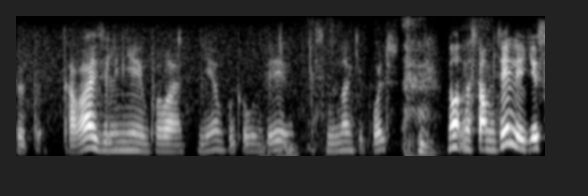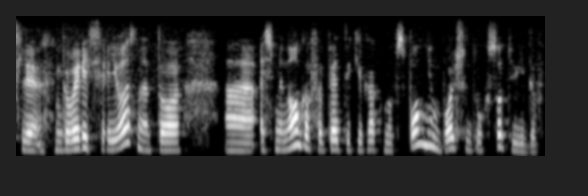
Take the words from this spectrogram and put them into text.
это, трава зеленее была, небо голубее, осьминоги больше. Но на самом деле, если говорить серьезно, то э, осьминогов, опять-таки, как мы вспомним, больше 200 видов.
